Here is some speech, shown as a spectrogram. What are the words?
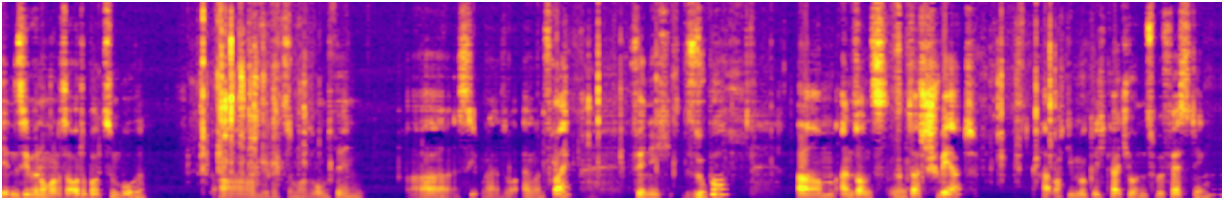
Hier hinten sehen wir nochmal das Autobot-Symbol. Ähm, hier kannst du mal so rumdrehen. Äh, das sieht man also einwandfrei. Finde ich super. Ähm, ansonsten das Schwert hat auch die Möglichkeit hier unten zu befestigen.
